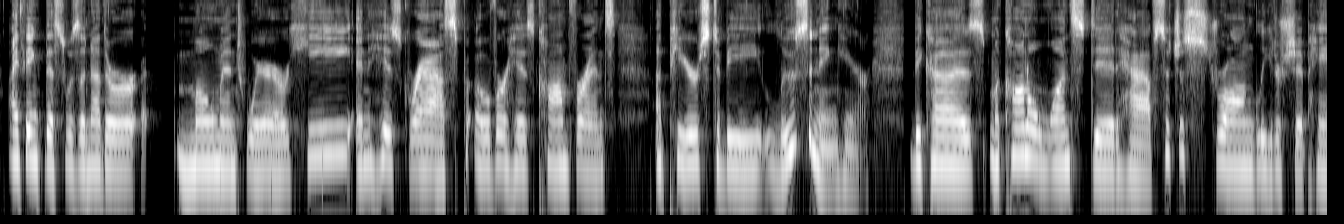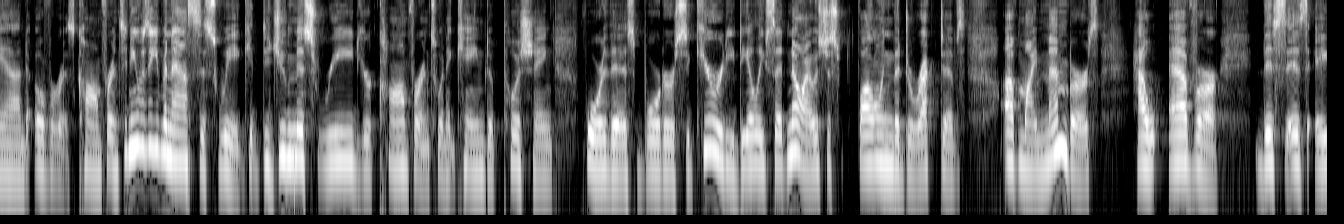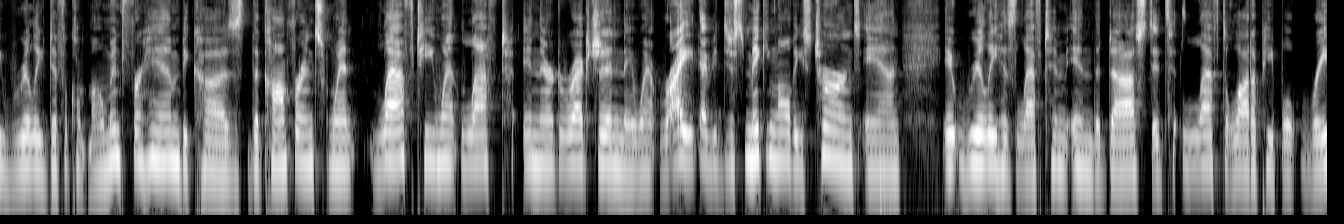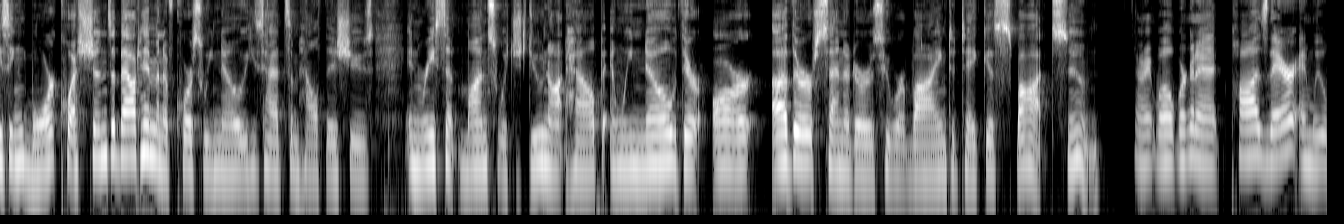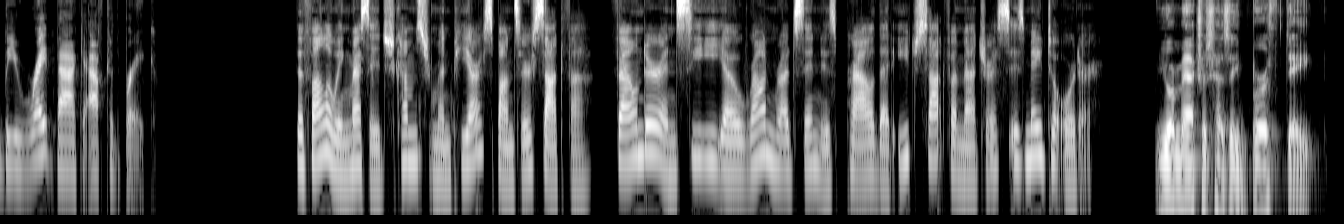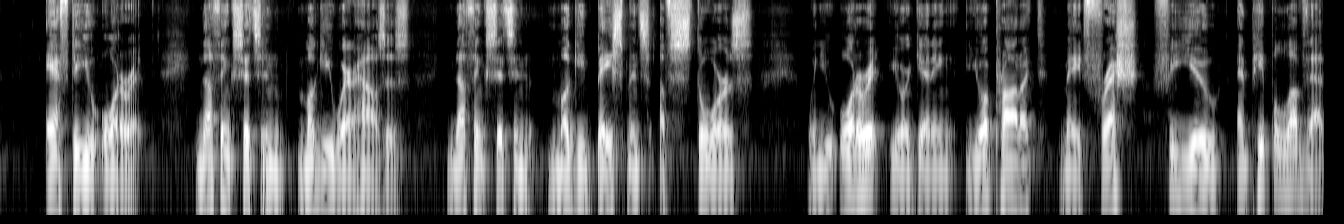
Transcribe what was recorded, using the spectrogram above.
I think this was another moment where he and his grasp over his conference appears to be loosening here because McConnell once did have such a strong leadership hand over his conference. And he was even asked this week, did you misread your conference when it came to pushing for this border security deal? He said, no, I was just following the directives of my members. However, this is a really difficult moment for him because the conference went left. He went left in their direction. They went right. I mean, just making all these turns, and it really has left him in the dust. It's left a lot of people raising more questions about him. And of course, we know he's had some health issues in recent months, which do not help. And we know there are other senators who are vying to take his spot soon. All right, well, we're going to pause there and we will be right back after the break. The following message comes from NPR sponsor Saatva. Founder and CEO Ron Rudzin is proud that each Saatva mattress is made to order. Your mattress has a birth date after you order it. Nothing sits in muggy warehouses. Nothing sits in muggy basements of stores. When you order it, you're getting your product made fresh for you, and people love that.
